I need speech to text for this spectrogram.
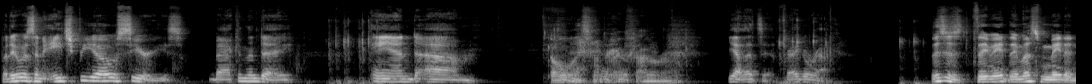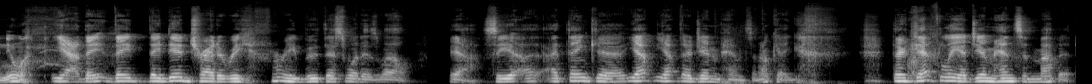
but it was an HBO series back in the day, and um, Oh, that's not the right Fraggle Rock. yeah, that's it. Fraggle Rock. This is they made they must have made a new one. Yeah, they they they did try to re- reboot this one as well. Yeah. See, I, I think uh, yep, yep, they're Jim Henson. Okay, they're definitely a Jim Henson Muppet,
